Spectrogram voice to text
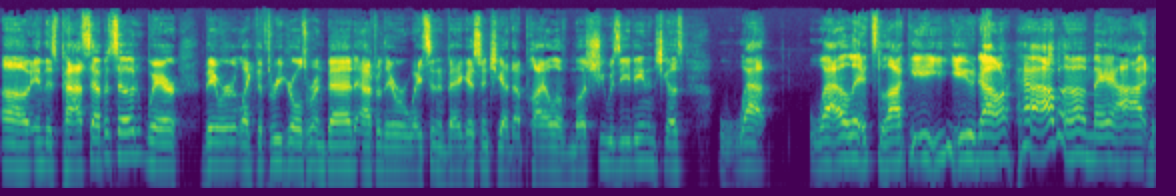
uh, in this past episode where they were like the three girls were in bed after they were wasted in Vegas and she had that pile of mush she was eating and she goes, Well, well, it's lucky you don't have a man.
